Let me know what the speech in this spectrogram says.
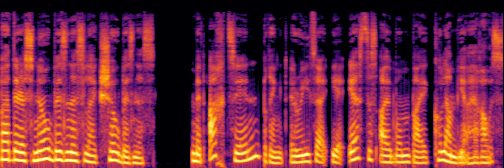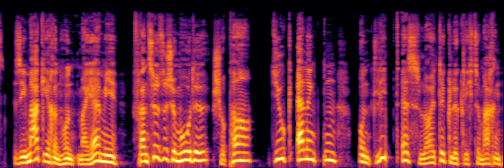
But there's no business like show business. Mit 18 bringt Aretha ihr erstes Album bei Columbia heraus. Sie mag ihren Hund Miami, französische Mode, Chopin, Duke Ellington und liebt es, Leute glücklich zu machen.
